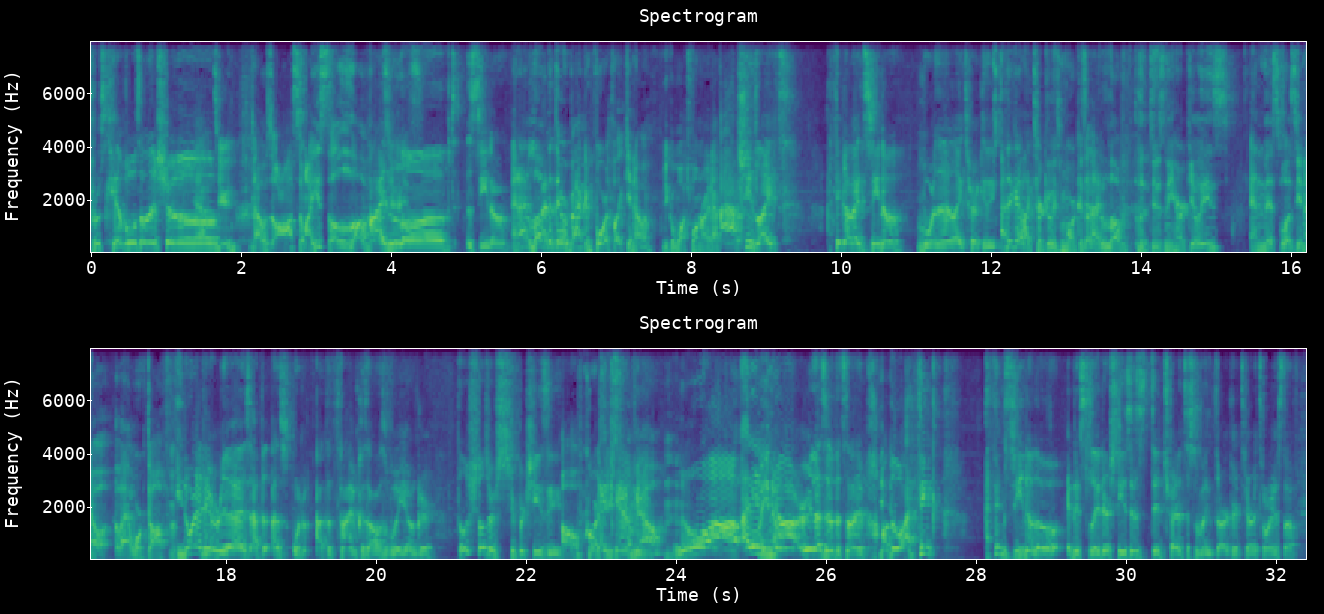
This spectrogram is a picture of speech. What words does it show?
Bruce Campbell was on that show. Yeah, dude, that was awesome. I used to love that I series. loved Xena. and I loved I- that they were back and forth. Like you know, you can watch one right after. I the- actually liked. I think I liked Xena more than I liked Hercules. I think I liked Hercules more because I loved the Disney Hercules, and this was you know that worked off of. You know what I didn't realize at the as when at the time because I was way younger. Those shows are super cheesy. Oh, of course. and You see them campy. now? No. Wow, I did you know- not realize it at the time. Although I think, I think Xena though in its later seasons did tread into some like darker territory and stuff.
